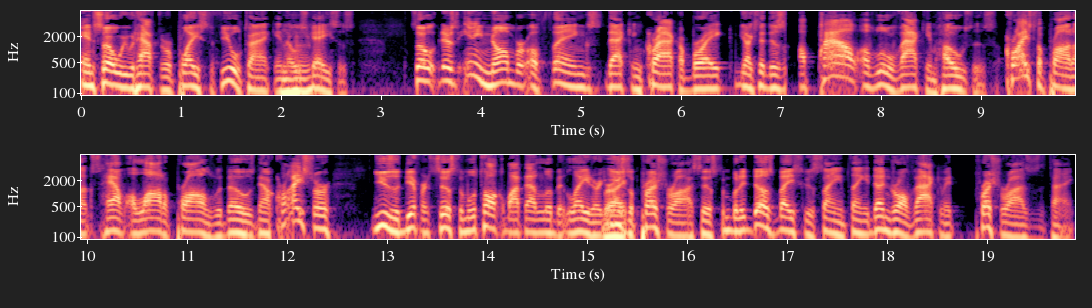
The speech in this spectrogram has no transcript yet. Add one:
And so we would have to replace the fuel tank in Mm-hmm. those cases. So there's any number of things that can crack or break. Like I said, there's a pile of little vacuum hoses. Chrysler products have a lot of problems with those. Now Chrysler uses a different system. We'll talk about that a little bit later. It Right. uses a pressurized system, but it does basically the same thing. It doesn't draw vacuum. It pressurizes the tank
